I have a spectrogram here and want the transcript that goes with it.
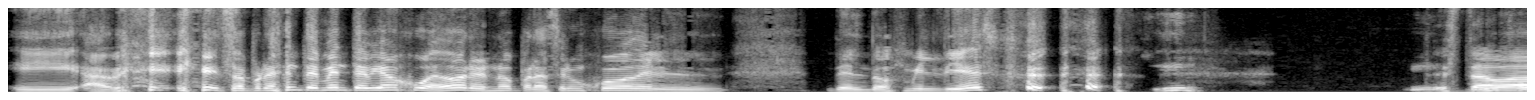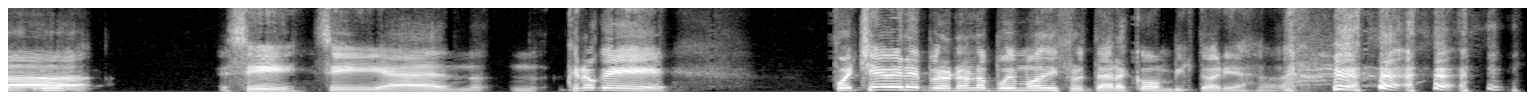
y a sorprendentemente habían jugadores, ¿no? Para hacer un juego del, del 2010 Sí. Estaba... Sí, sí, ya, no- no- creo que fue chévere, pero no lo pudimos disfrutar con victorias, ¿no?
